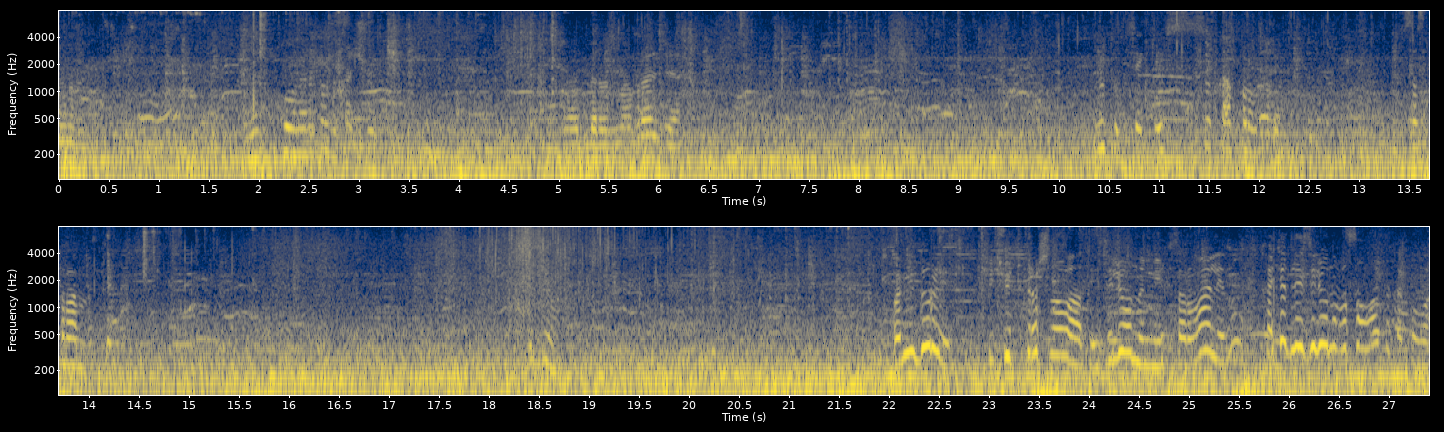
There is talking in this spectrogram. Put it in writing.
Ну, такого, наверное, тоже хочу. Вот для разнообразия. Ну тут всякие сухофрукты со странностями. Идем. Помидоры чуть-чуть страшноватые, зелеными их сорвали. Ну, хотя для зеленого салата такого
